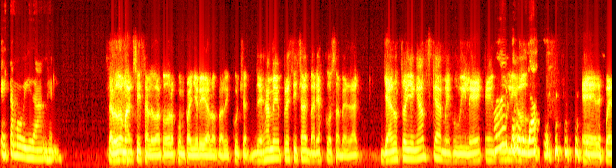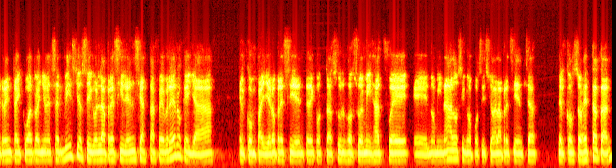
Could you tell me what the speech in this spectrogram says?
esta movida, Ángel? Saludo, Marci, saludo a todos los compañeros y a los radioescuchas. Déjame precisar varias cosas, ¿verdad? Ya no estoy en AMSCA, me jubilé en ah, julio, eh, después de 34 años de servicio, sigo en la presidencia hasta febrero, que ya el compañero presidente de Costa Azul, Josué Mijat, fue eh, nominado sin oposición a la presidencia del Consejo Estatal.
